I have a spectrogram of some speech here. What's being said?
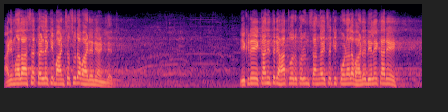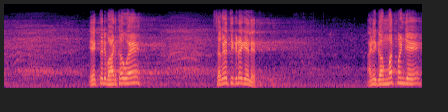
आणि मला असं कळलं की माणसं सुद्धा भाड्याने आणलेत. इकडे एकाने तरी हात वर करून सांगायचं की कोणाला भाडं दिले का रे? एक तरी भाडखाऊ आहे. सगळे तिकडे गेलेत. आणि गंमत म्हणजे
